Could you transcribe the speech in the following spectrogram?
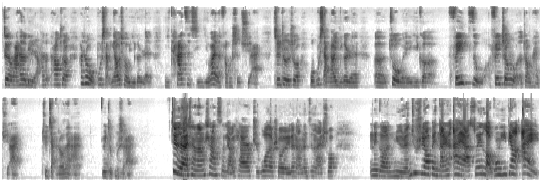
这个爱他都理解。他说他说他说我不想要求一个人以他自己以外的方式去爱，其实就是说我不想要一个人呃作为一个非自我、非真我的状态去爱，去假装在爱，因为这不是爱。就有点像咱们上次聊天儿直播的时候，有一个男的进来说，那个女人就是要被男人爱呀、所以老公一定要爱，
